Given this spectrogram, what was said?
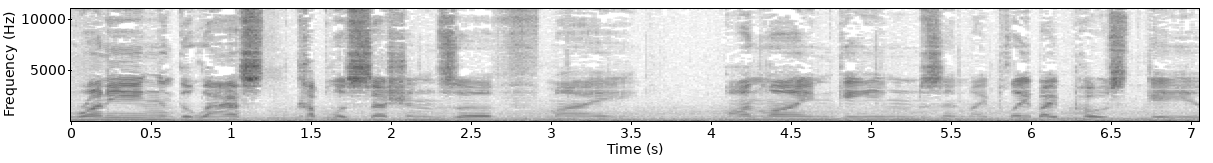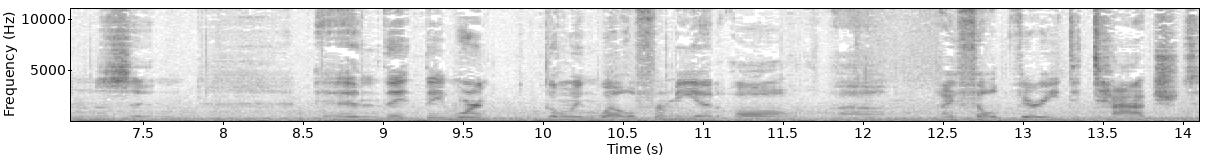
running the last couple of sessions of my online games and my play-by-post games, and and they they weren't going well for me at all. Um, I felt very detached.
